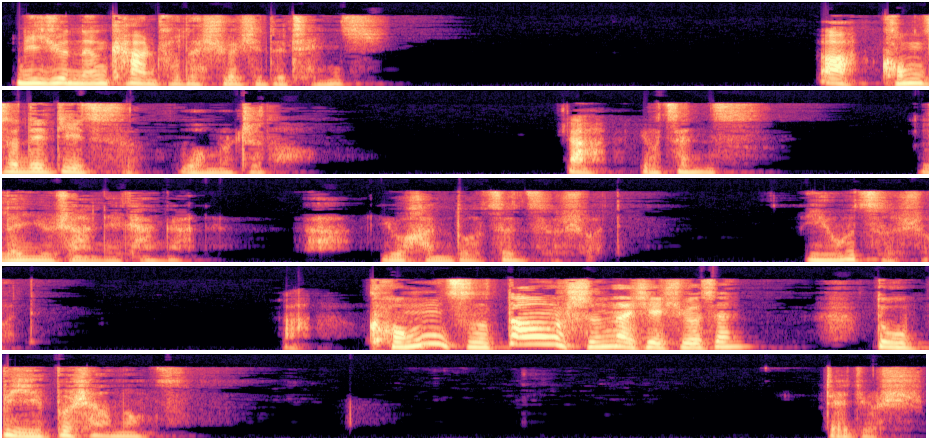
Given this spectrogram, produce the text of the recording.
你就能看出他学习的成绩。啊，孔子的弟子我们知道，啊，有曾子，《论语》上你看看，啊，有很多曾子说的，游子说的，啊，孔子当时那些学生都比不上孟子。这就是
